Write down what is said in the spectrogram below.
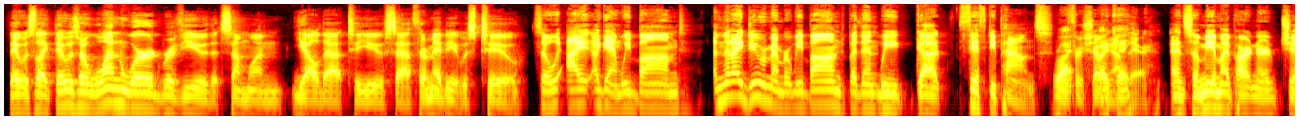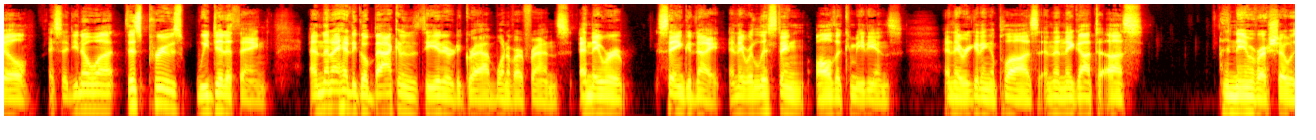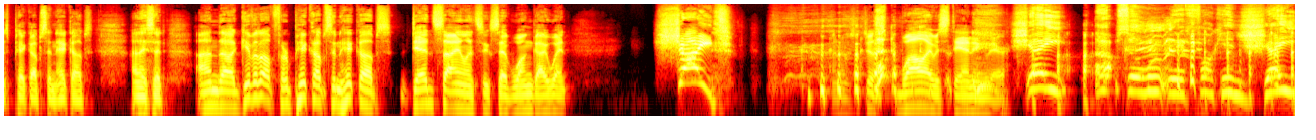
there was like, there was a one word review that someone yelled out to you, Seth, or maybe it was two. So I, again, we bombed. And then I do remember we bombed, but then we got 50 pounds Right, for showing okay. up there. And so me and my partner, Jill, I said, you know what? This proves we did a thing. And then I had to go back into the theater to grab one of our friends, and they were saying goodnight, and they were listing all the comedians, and they were getting applause. And then they got to us. The name of our show was Pickups and Hiccups. And they said, and uh, give it up for Pickups and Hiccups. Dead silence, except one guy went, Shite! And it was just while I was standing there. Shite. Absolutely fucking shite.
